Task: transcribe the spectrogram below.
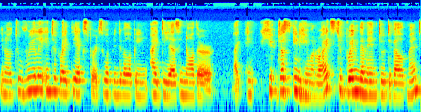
you know, to really integrate the experts who have been developing ideas in other, like in, just in human rights, to bring them into development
